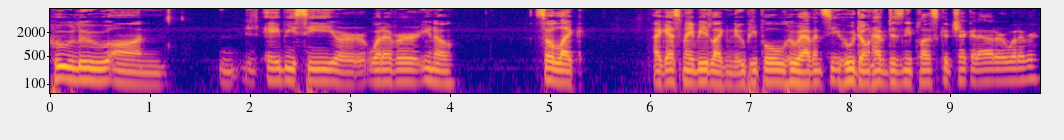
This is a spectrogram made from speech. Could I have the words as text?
Hulu, on ABC or whatever, you know. So like I guess maybe like new people who haven't seen who don't have Disney Plus could check it out or whatever.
